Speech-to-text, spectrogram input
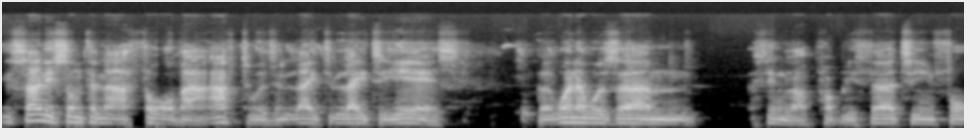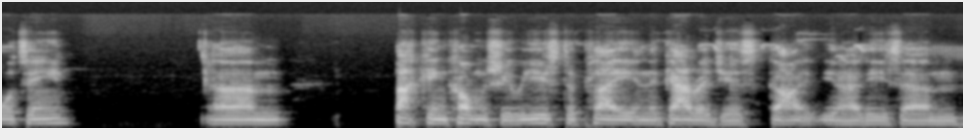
it's only something that I thought about afterwards in later later years. But when I was, um, I think like probably 13, 14, um, back in Coventry, we used to play in the garages, guy, you know, these um,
